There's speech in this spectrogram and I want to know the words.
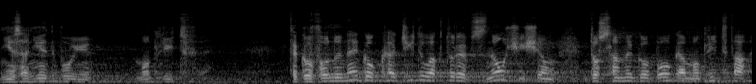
Nie zaniedbuj modlitwy, tego wonnego kadzidła, które wznosi się do samego Boga. Modlitwa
